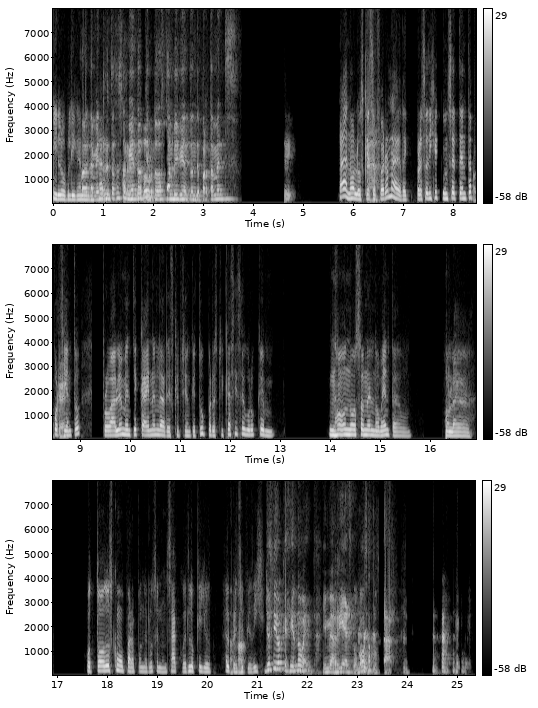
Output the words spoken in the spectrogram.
y lo obligan Ahora a también tú estás asumiendo que todos están viviendo en departamentos. Sí. Ah, no, los que se Ah. fueron a... de- por eso dije que un 70% probablemente caen en la descripción que tú, pero estoy casi seguro que no, no son el 90 o, o la... O todos como para ponerlos en un saco, es lo que yo al Ajá. principio dije. Yo digo que sí el 90 y me arriesgo. Vamos a apostar.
